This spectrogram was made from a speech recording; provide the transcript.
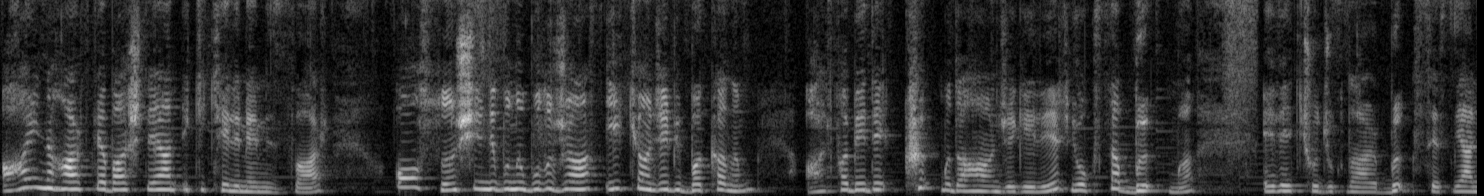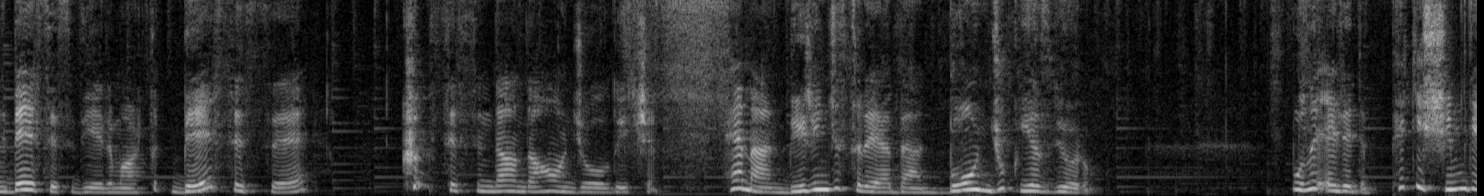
aynı harfle başlayan iki kelimemiz var. Olsun şimdi bunu bulacağız. İlk önce bir bakalım. Alfabede k mı daha önce gelir yoksa b mı? Evet çocuklar b sesi yani b sesi diyelim artık. B sesi k sesinden daha önce olduğu için hemen birinci sıraya ben boncuk yazıyorum. Bunu eledim. Peki şimdi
